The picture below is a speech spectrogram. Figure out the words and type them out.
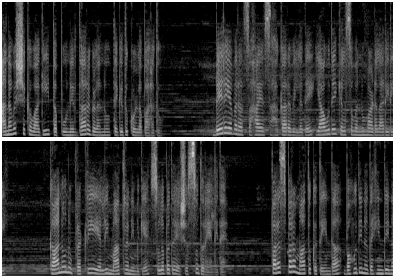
ಅನವಶ್ಯಕವಾಗಿ ತಪ್ಪು ನಿರ್ಧಾರಗಳನ್ನು ತೆಗೆದುಕೊಳ್ಳಬಾರದು. ಬೇರೆಯವರ ಸಹಾಯ ಸಹಕಾರವಿಲ್ಲದೆ ಯಾವುದೇ ಕೆಲಸವನ್ನು ಮಾಡಲಾರಿರಿ. ಕಾನೂನು ಪ್ರಕ್ರಿಯೆಯಲ್ಲಿ ಮಾತ್ರ ನಿಮಗೆ ಸುಲಭದ ಯಶಸ್ಸು ದೊರೆಯಲಿದೆ. ಪರಸ್ಪರ ಮಾತುಕತೆಯಿಂದ ಬಹುದಿನದ ಹಿಂದಿನ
